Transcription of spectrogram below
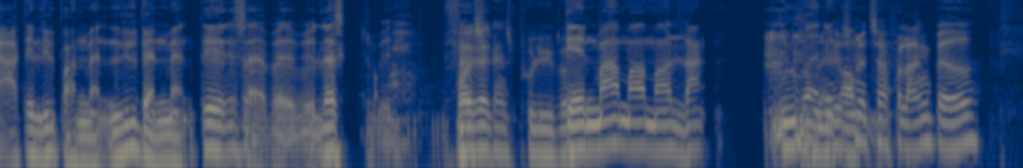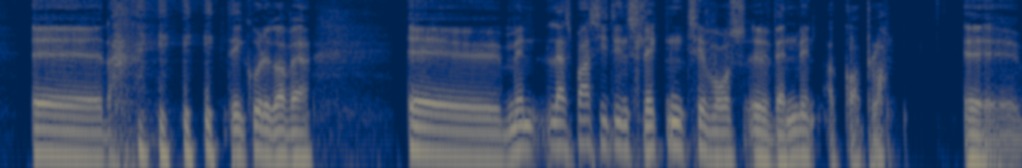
ja, det er en lille brandmand, en lille vandmand. Det er, så, øh, lad os, folk, Ferskvandspolyper. det er en meget, meget, meget lang udredning Hvis om... man tager for lange bade. Øh, nej, det kunne det godt være. Øh, men lad os bare sige, at det er en slægtning til vores øh, vandmænd og gobler. Øh,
